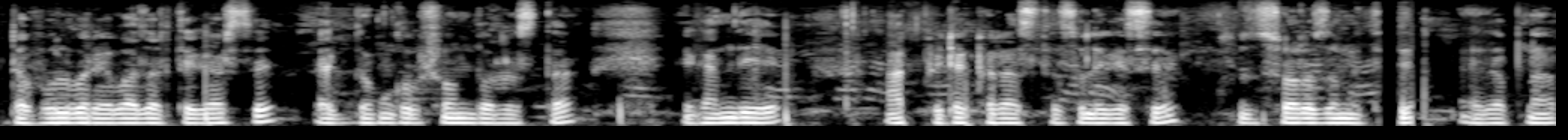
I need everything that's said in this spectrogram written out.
এটা ফুলবাড়িয়া বাজার থেকে আসছে। একদম খুব সুন্দর রাস্তা। এখান দিয়ে আট ফিট একটা রাস্তা চলে গেছে সরজমিতে। আপনার,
